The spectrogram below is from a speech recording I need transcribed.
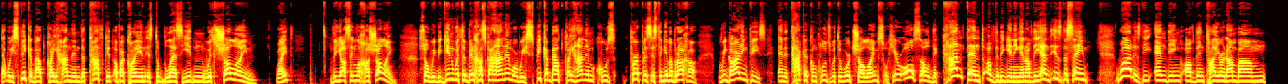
That we speak about Kohanim, the tafkid of our Kohen is to bless Yidden with Shalom, right? the Yasim Shalom. So we begin with the Birchas Kohanim, where we speak about Kohanim whose purpose is to give a bracha regarding peace. And Itaka concludes with the word shalom. So here also the content of the beginning and of the end is the same. What is the ending of the entire Rambam?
